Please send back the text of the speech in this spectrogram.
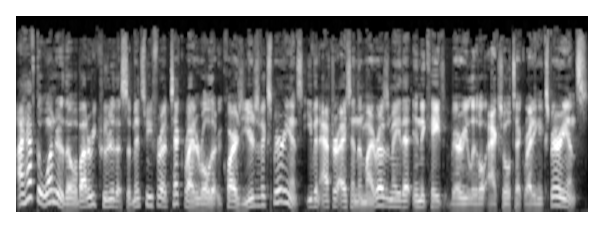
I have to wonder, though, about a recruiter that submits me for a tech writer role that requires years of experience, even after I send them my resume that indicates very little actual tech writing experience.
